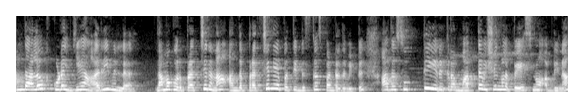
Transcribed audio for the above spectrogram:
அந்த அளவுக்கு கூட ஏன் அறிவில்லை? நமக்கு ஒரு பிரச்சனைனா அந்த பிரச்சனையை பற்றி டிஸ்கஸ் பண்ணுறதை விட்டு அதை சுற்றி இருக்கிற மற்ற விஷயங்களை பேசணும் அப்படின்னா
